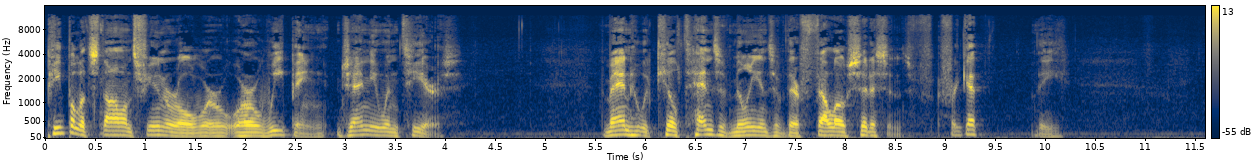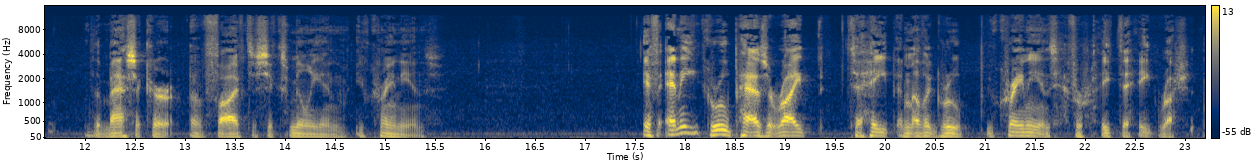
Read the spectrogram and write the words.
people at Stalin's funeral were, were weeping genuine tears. The man who would kill tens of millions of their fellow citizens, forget the the massacre of five to six million Ukrainians. If any group has a right to hate another group, Ukrainians have a right to hate Russians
